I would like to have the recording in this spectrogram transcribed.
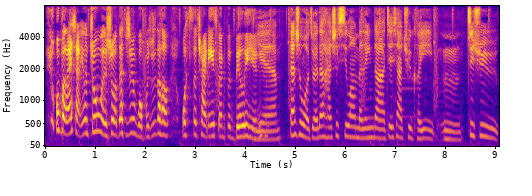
我本来想用中文说，但是我不知道 what's the Chinese word for billion。Yeah，但是我觉得还是希望 Melinda 接下去可以，嗯，继续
